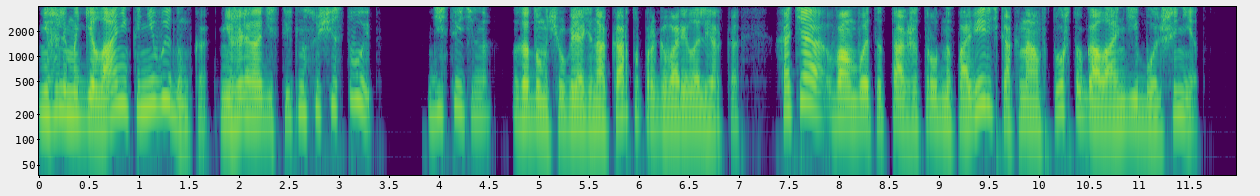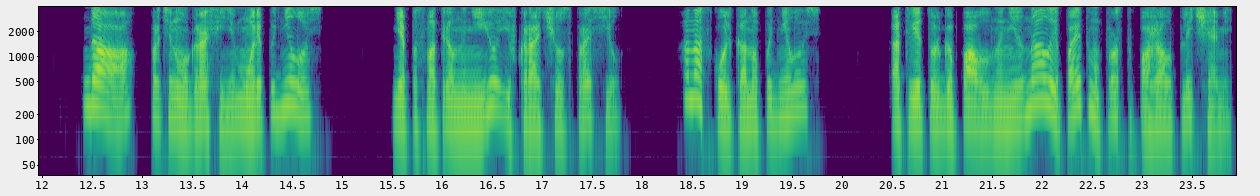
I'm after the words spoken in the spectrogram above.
Неужели Магелланика не выдумка? Неужели она действительно существует?» «Действительно», задумчиво глядя на карту, проговорила Лерка. Хотя вам в это так же трудно поверить, как нам в то, что Голландии больше нет. Да, протянула графиня, море поднялось. Я посмотрел на нее и вкратчиво спросил. А насколько оно поднялось? Ответ Ольга Павловна не знала и поэтому просто пожала плечами.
